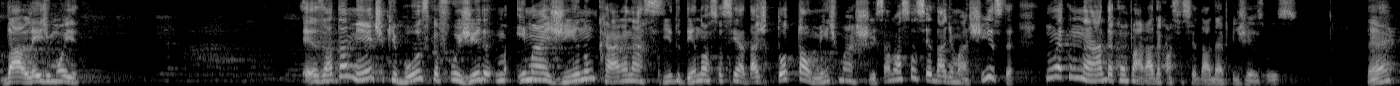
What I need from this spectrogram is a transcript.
da lei de Moisés. Exatamente, que busca fugir. Imagina um cara nascido dentro de uma sociedade totalmente machista. A nossa sociedade machista não é com nada comparada com a sociedade da época de Jesus. Né?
